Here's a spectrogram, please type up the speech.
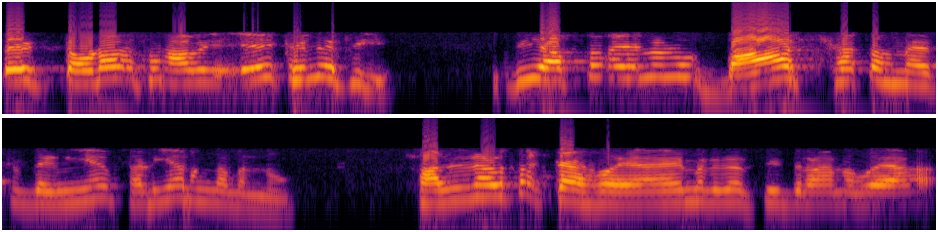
ਤੇ ਟੌੜਾ ਸਾਹਿਬ ਇਹ ਕਹਿੰਦੇ ਸੀ ਵੀ ਆਪਾਂ ਇਹਨਾਂ ਨੂੰ ਬਾਦਸ਼ਾਹਤ ਹਮਾਇਤ ਦੇਣੀ ਹੈ, ਸਾਡੀਆਂ ਮੰਗਾਂ ਮੰਨੋ। ਸਾਡੇ ਨਾਲ ਧੱਕਾ ਹੋਇਆ, ਐਮਰਜੈਂਸੀ ਦੌਰਾਨ ਹੋਇਆ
